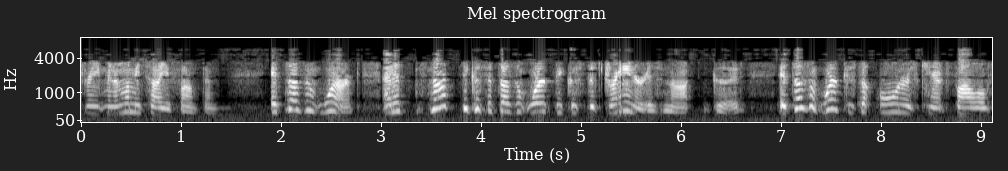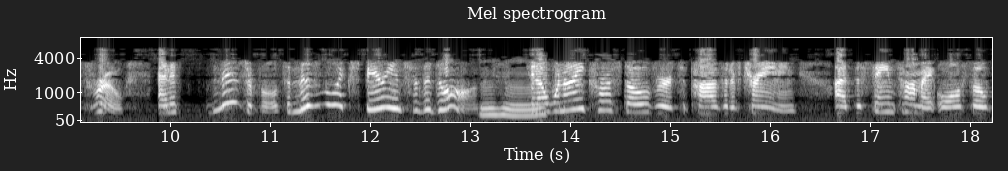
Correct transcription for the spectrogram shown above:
treatment, and let me tell you something. It doesn't work. And it's not because it doesn't work because the trainer is not good. It doesn't work because the owners can't follow through. And it's miserable. It's a miserable experience for the dog. Mhm. You know, when I crossed over to positive training, at the same time I also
